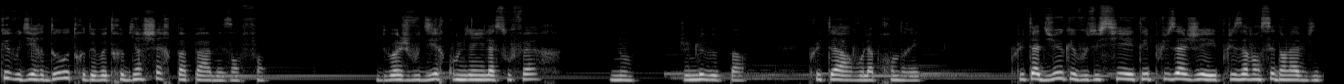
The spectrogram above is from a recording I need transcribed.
Que vous dire d'autre de votre bien cher papa, mes enfants? Dois-je vous dire combien il a souffert? Non, je ne le veux pas. Plus tard, vous l'apprendrez. Plût à Dieu que vous eussiez été plus âgé et plus avancé dans la vie,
